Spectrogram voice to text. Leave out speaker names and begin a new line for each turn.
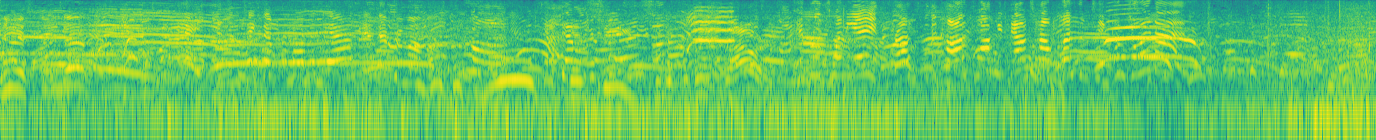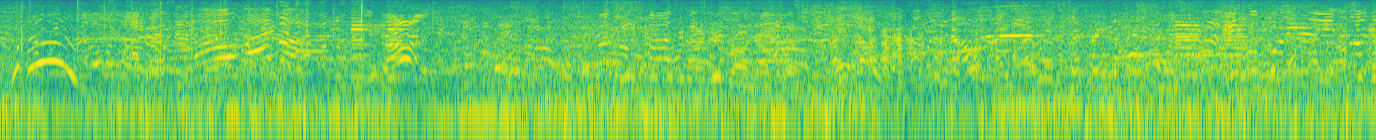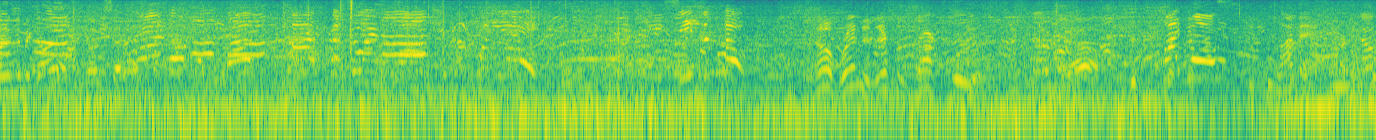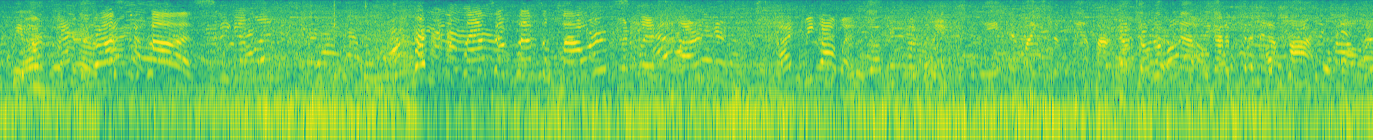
Nia, stand
up. Take that mom and dad. Take that. Ooh, their seeds the flowers. April 28th, the Cause in downtown Pleasanton. Come join us. Woohoo! You're wrong, you're
We're in the McDonald's and go set up. Brendan, there's some socks for you. Yeah.
Michaels. Love it. Rastas. Are you gonna plant some? Plant some flowers? You want to plant some flowers here? I, we got one. Nathan likes to plant flowers. No, don't open them. We gotta put them in a pot.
